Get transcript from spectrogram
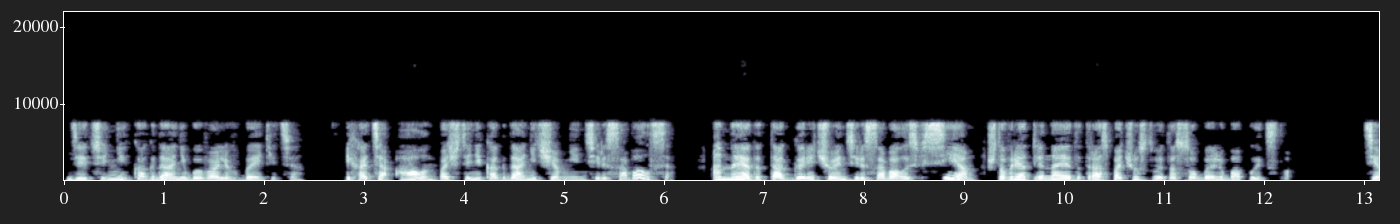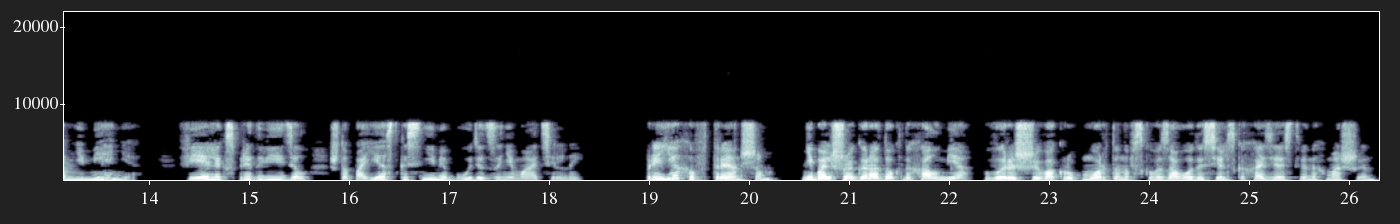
Дети никогда не бывали в Беккете, и хотя Аллан почти никогда ничем не интересовался, а Неда так горячо интересовалась всем, что вряд ли на этот раз почувствует особое любопытство. Тем не менее, Феликс предвидел, что поездка с ними будет занимательной. Приехав в Треншем, небольшой городок на холме, выросший вокруг Мортоновского завода сельскохозяйственных машин,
